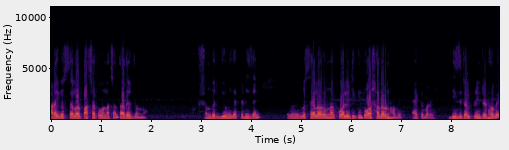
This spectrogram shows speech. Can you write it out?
আড়াই গজ সালোয়ার পাঁচ ওড়না চান, তাদের জন্য। সুন্দর ইউনিক একটা ডিজাইন। এবং এগুলো সালোয়ার ওড়নার কোয়ালিটি কিন্তু অসাধারণ হবে, একেবারে। ডিজিটাল প্রিন্টেড হবে,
